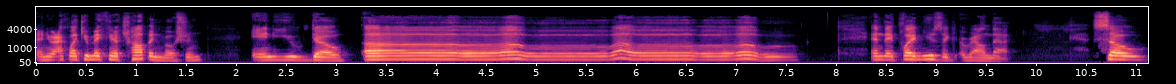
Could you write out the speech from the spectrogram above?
and you act like you're making a chopping motion, and you go oh oh oh, oh, and they play music around that. So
